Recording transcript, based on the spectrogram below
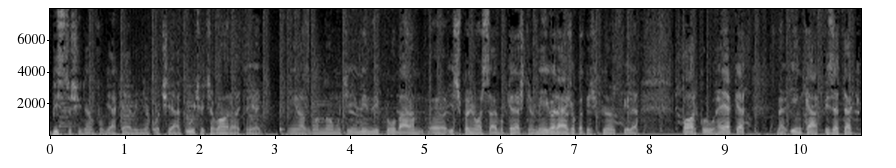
biztos, hogy nem fogják elvinni a kocsiját úgy, hogyha van rajta jegy. Én azt gondolom, hogy én mindig próbálom uh, itt Spanyolországban keresni a mélygarázsokat és különféle parkoló helyeket, mert inkább fizetek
